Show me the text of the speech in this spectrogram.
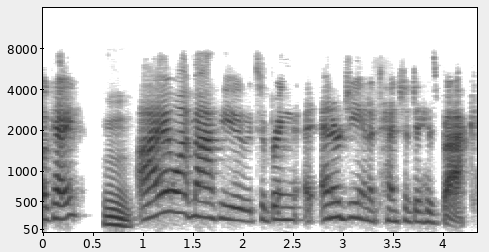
Okay, Mm, I want Matthew to bring energy and attention to his back,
